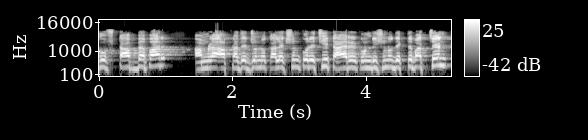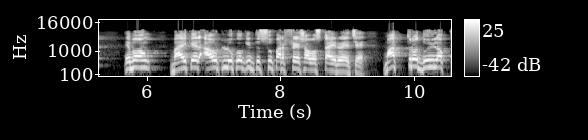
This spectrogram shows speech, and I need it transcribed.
খুব টাফ ব্যাপার। আমরা আপনাদের জন্য কালেকশন করেছি, টায়ারের কন্ডিশনও দেখতে পাচ্ছেন এবং বাইকের আউটলুকও কিন্তু সুপার ফ্রেশ অবস্থায় রয়েছে। মাত্র দুই লক্ষ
